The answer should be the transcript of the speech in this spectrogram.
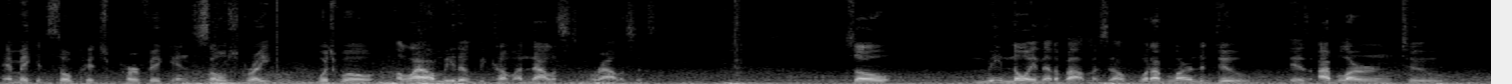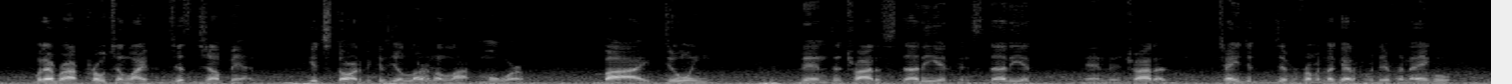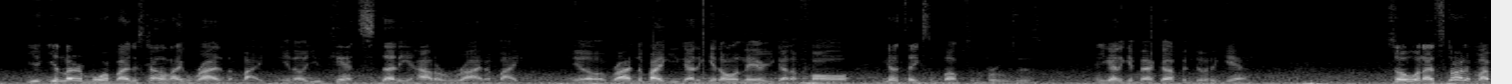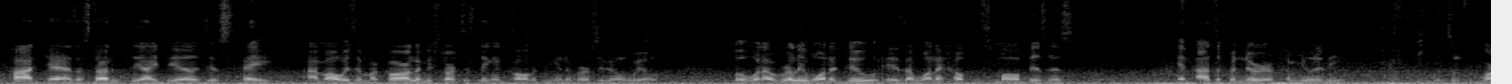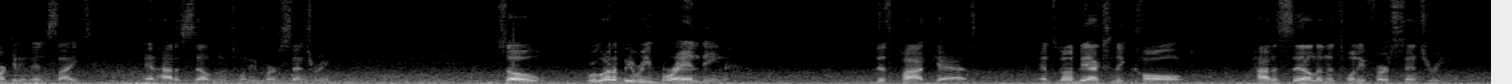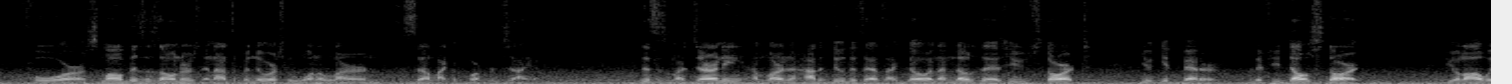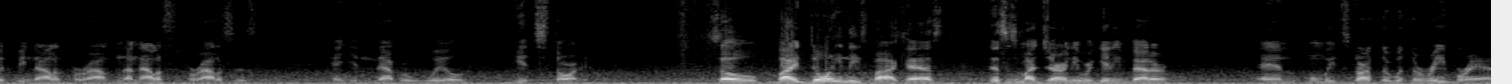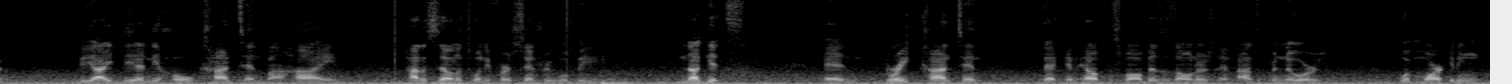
and make it so pitch perfect and so straight, which will allow me to become analysis paralysis. So, me knowing that about myself, what I've learned to do is I've learned to, whatever I approach in life, just jump in, get started, because you'll learn a lot more by doing than to try to study it and study it and then try to change it different from it, look at it from a different angle. You, you learn more about it. It's kind of like riding a bike. You know, you can't study how to ride a bike. You know, riding the bike, you got to get on there, you got to fall, you got to take some bumps and bruises, and you got to get back up and do it again. So when I started my podcast, I started the idea of just, hey, I'm always in my car. Let me start this thing and call it the University on Wheels. But what I really want to do is I want to help the small business and entrepreneur community with some marketing insights and how to sell in the 21st century. So, we're going to be rebranding this podcast, and it's going to be actually called How to Sell in the 21st Century for small business owners and entrepreneurs who want to learn to sell like a corporate giant. This is my journey. I'm learning how to do this as I go. And I notice that as you start, you get better. But if you don't start, you'll always be analysis paralysis and you never will get started. So, by doing these podcasts, this is my journey. We're getting better. And when we start the, with the rebrand, the idea and the whole content behind how to sell in the 21st century will be nuggets and great content that can help the small business owners and entrepreneurs with marketing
